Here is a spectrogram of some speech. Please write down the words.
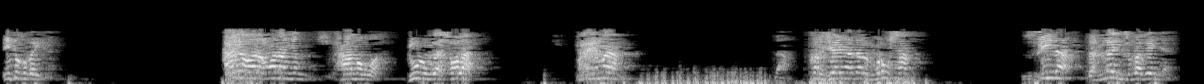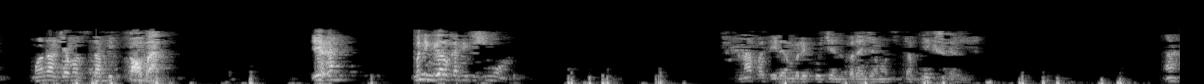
Itu kebaikan. Ada orang-orang yang subhanallah dulu nggak sholat, preman. Nah, kerjanya adalah merusak, zina dan lain sebagainya. Mengenal jamaah tablik tobat. Iya kan? Meninggalkan itu semua. Kenapa tidak beri pujian kepada jamaah tablik sekalian? Hah?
